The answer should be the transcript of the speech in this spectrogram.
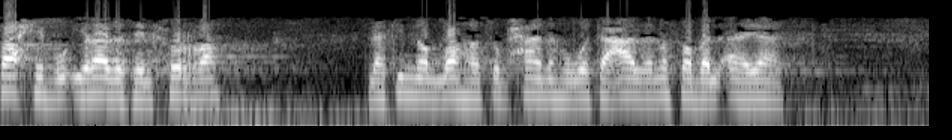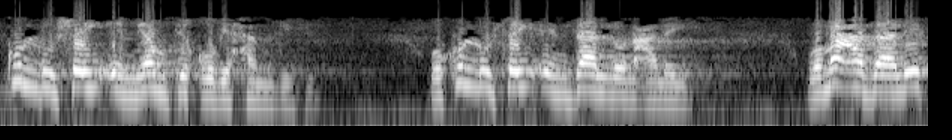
صاحب إرادة حرة لكن الله سبحانه وتعالى نصب الآيات. كل شيء ينطق بحمده وكل شيء دال عليه. ومع ذلك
